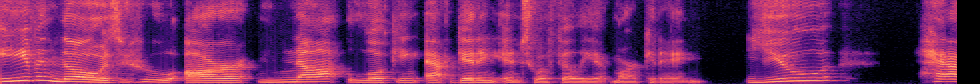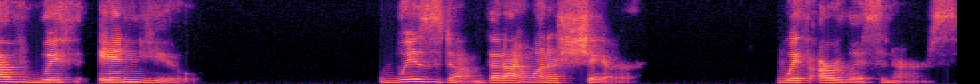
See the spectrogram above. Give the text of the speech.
even those who are not looking at getting into affiliate marketing, you have within you wisdom that I want to share with our listeners.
